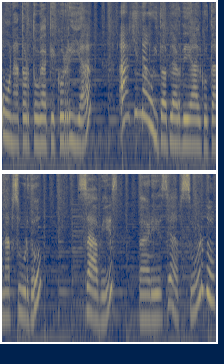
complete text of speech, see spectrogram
¿Una tortuga que corría? ¿Alguien ha oído hablar de algo tan absurdo? ¿Sabes? Parece absurdo,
